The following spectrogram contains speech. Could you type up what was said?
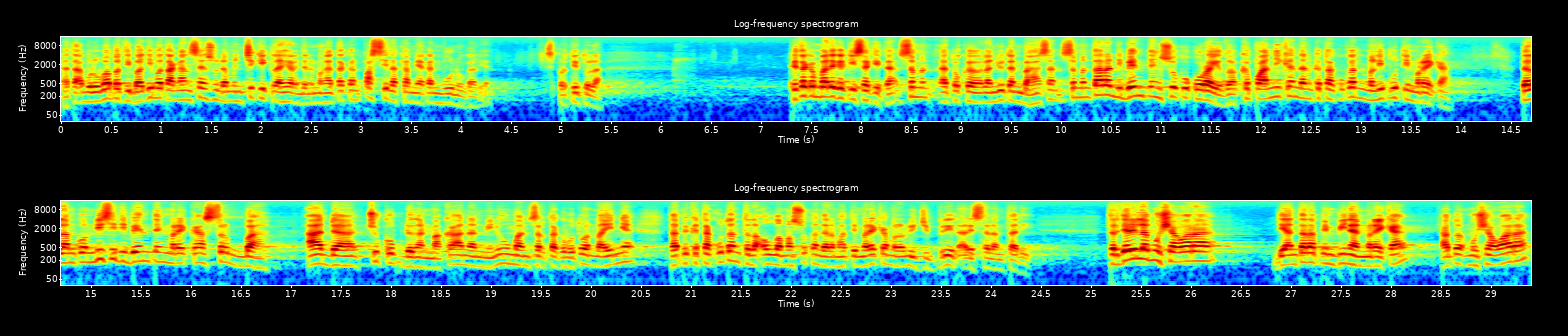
Kata Abu Lubaba, tiba-tiba tangan saya sudah mencekik leher dan mengatakan, pastilah kami akan bunuh kalian. Seperti itulah. Kita kembali ke kisah kita atau ke lanjutan bahasan. Sementara di benteng suku Quraidah, kepanikan dan ketakutan meliputi mereka. Dalam kondisi di benteng mereka serba ada cukup dengan makanan, minuman serta kebutuhan lainnya, tapi ketakutan telah Allah masukkan dalam hati mereka melalui Jibril alaihissalam tadi. Terjadilah musyawarah di antara pimpinan mereka atau musyawarah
